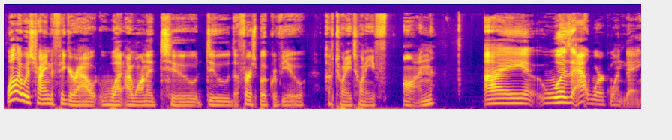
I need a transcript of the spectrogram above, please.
While I was trying to figure out what I wanted to do the first book review of 2020 on, I was at work one day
